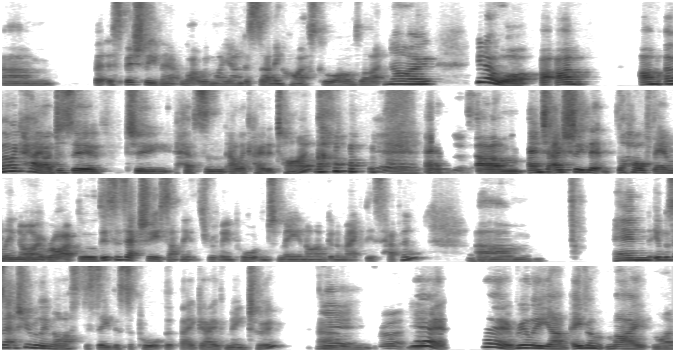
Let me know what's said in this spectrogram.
Um, but especially now, like when my youngest starting high school, I was like, no, you know what? I, I'm, I'm, I'm okay. I deserve to have some allocated time. Yeah. and um, and to actually let the whole family know, right? Well, this is actually something that's really important to me, and I'm going to make this happen. Mhm. Um, and it was actually really nice to see the support that they gave me too. yeah. Um, Right. Yeah. yeah, yeah, really. Um, even my my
